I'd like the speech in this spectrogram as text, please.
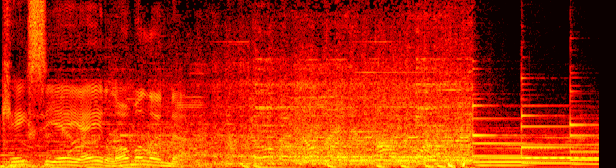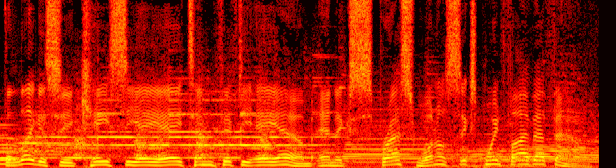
KCAA Loma Linda. The Legacy KCAA 1050 AM and Express 106.5 FM.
